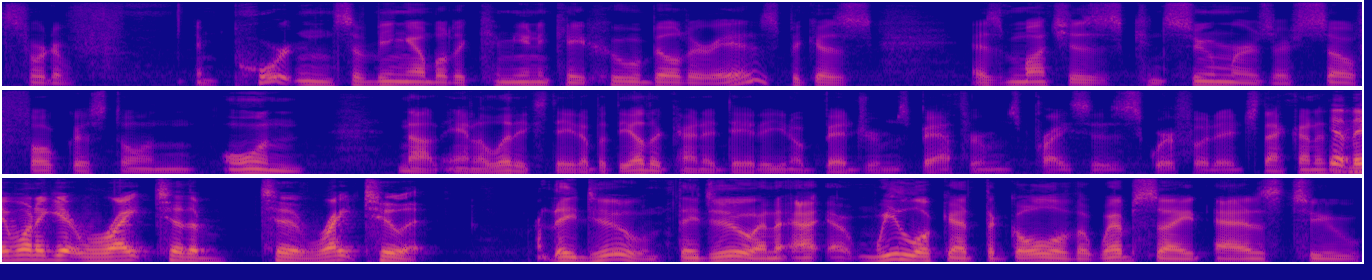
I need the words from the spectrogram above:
sort of importance of being able to communicate who a builder is because as much as consumers are so focused on on not analytics data but the other kind of data you know bedrooms bathrooms prices square footage that kind of Yeah, thing Yeah, they want to get right to the to right to it. they do, they do, and I, we look at the goal of the website as to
